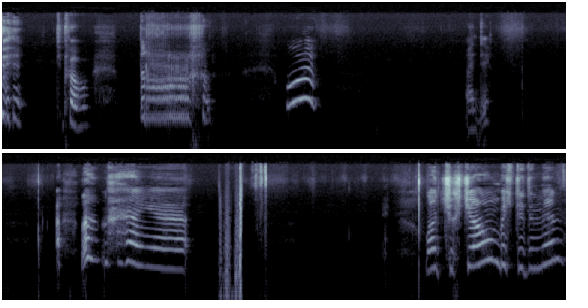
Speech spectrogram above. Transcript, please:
Tipe bak. Hadi. Ah, Lan çıkacağımı mı bekledin lan?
